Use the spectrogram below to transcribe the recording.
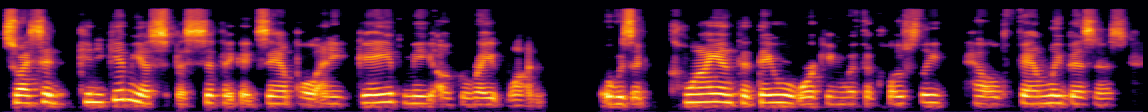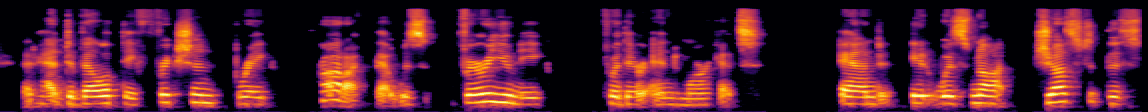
So I said, Can you give me a specific example? And he gave me a great one. It was a client that they were working with, a closely held family business that had developed a friction brake product that was very unique for their end markets. And it was not just this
